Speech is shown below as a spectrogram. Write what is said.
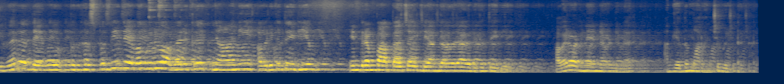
ഇവർ ദേവ ബൃഹസ്പതി ദേവഗുരു അവർക്ക് ജ്ഞാനി അവർക്ക് തിരിയും. ഇന്ദ്രൻ പാത്താച്ച ഇല്ലാങ്ക അവർക്ക് തിരിയും. അവരുടനെ തന്നെ വേണ്ടിനാർ അങ്ങനെ മറിച്ചു വിട്ടു എന്താ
